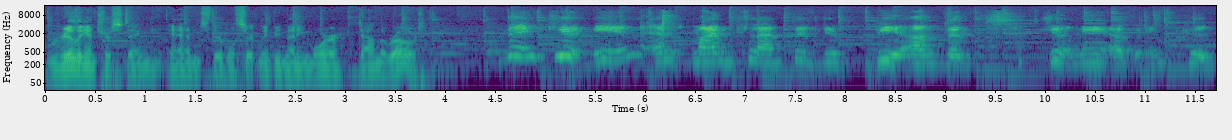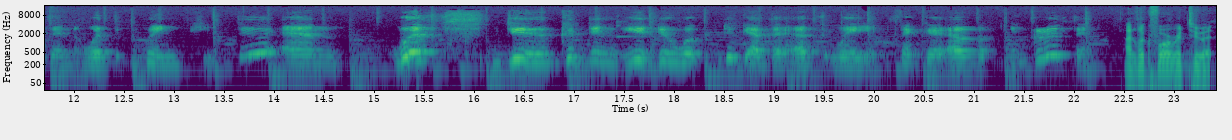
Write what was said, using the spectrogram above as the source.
really interesting, and there will certainly be many more down the road. Thank you, Ian, and my pleasure to be on this journey of inclusion with Green Teacher and with you continue to work together as we figure out inclusion. I look forward to it.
